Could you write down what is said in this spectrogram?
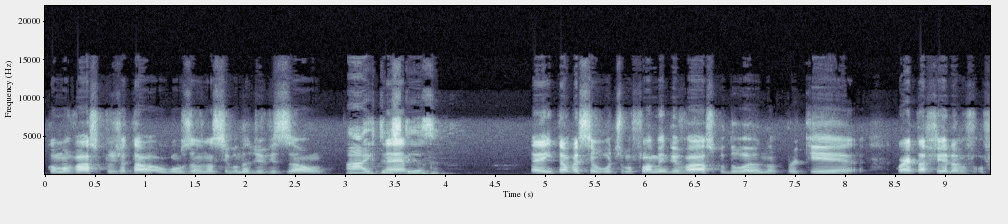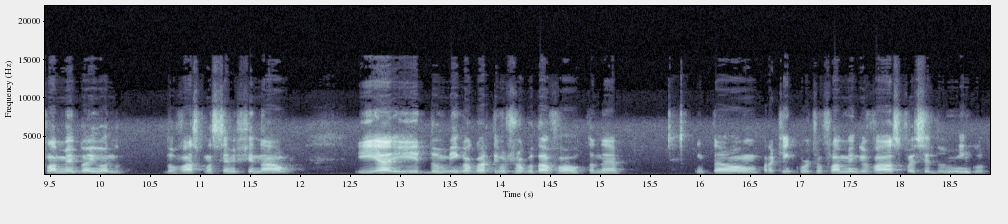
como o Vasco já tá há alguns anos na segunda divisão, Ai, que né, tristeza. é, então vai ser o último Flamengo e Vasco do ano, porque quarta-feira o Flamengo ganhou do Vasco na semifinal e aí domingo agora tem o jogo da volta, né? Então, para quem curte o Flamengo e Vasco, vai ser domingo.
